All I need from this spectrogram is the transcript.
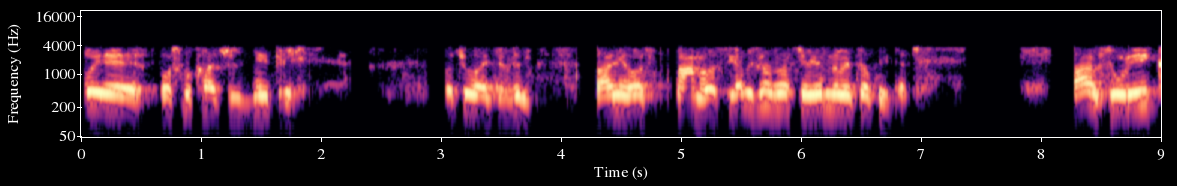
Tu je poslucháč z Nitry. Počúvajte, páni host, pán host, ja by som sa chcel jednu vec opýtať. Pán Sulík,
